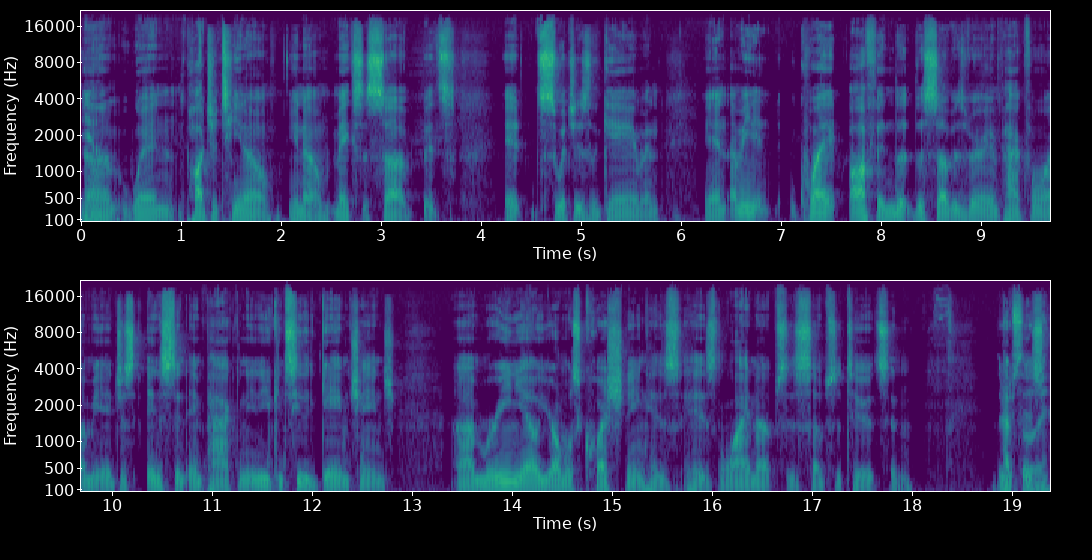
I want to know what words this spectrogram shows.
Yeah. Um, when Pochettino, you know, makes a sub, it's it switches the game and and I mean, quite often the the sub is very impactful. I mean, it just instant impact and, and you can see the game change. Uh, Mourinho, you're almost questioning his his lineups, his substitutes, and Absolutely.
